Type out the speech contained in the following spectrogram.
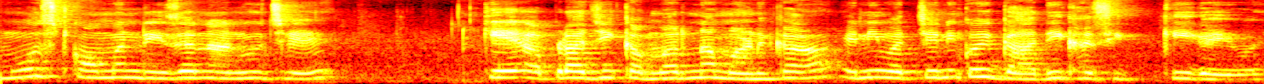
મોસ્ટ કોમન રીઝન આનું છે કે આપણા જે કમરના મણકા, એની વચ્ચેની કોઈ ગાદી ખસી ગઈ હોય.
